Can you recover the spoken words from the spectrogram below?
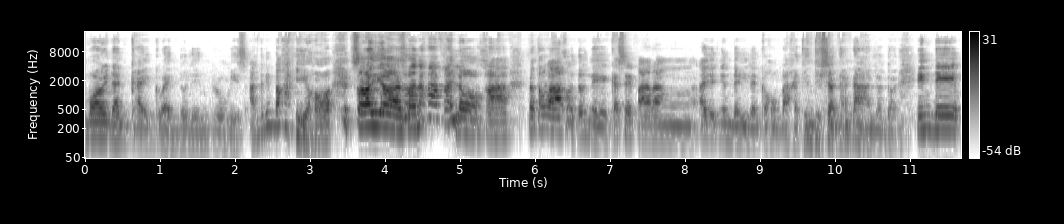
more than kay Gwendolyn Ruiz. Agree ba kayo? So yun, so nakakaloka. Natawa ako dun eh kasi parang ayun yung dahilan ko kung bakit hindi siya nanalo doon. Hindi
